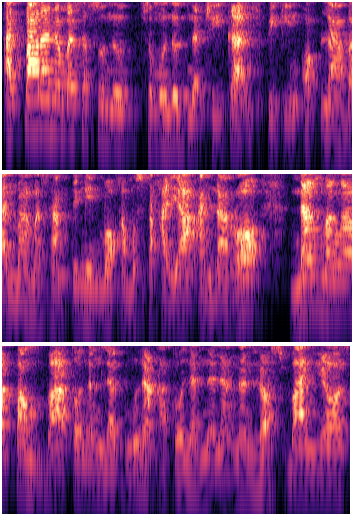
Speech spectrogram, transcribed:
At para naman sa sunod, sumunod na chika, speaking of laban, Mama Sam, tingin mo, kamusta kaya ang laro ng mga pambato ng Laguna, katulad na lang ng Los Baños,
